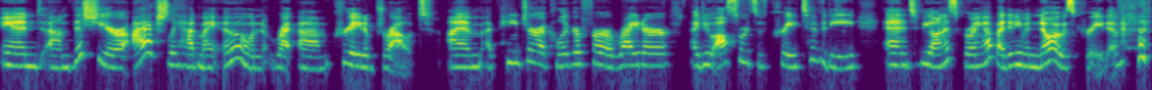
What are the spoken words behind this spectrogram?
And um, this year i actually had my own um, creative drought. I'm a painter a calligrapher a writer. I do all sorts of creativity. And to be honest growing up i didn't even know i was creative.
